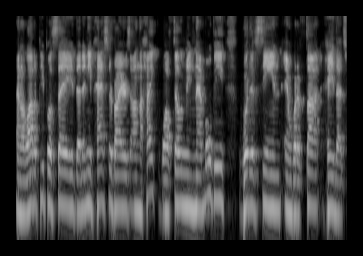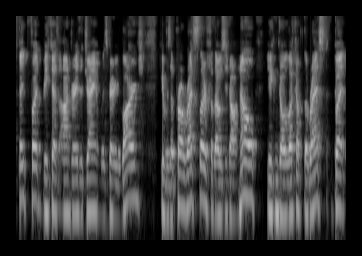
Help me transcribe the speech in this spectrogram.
and a lot of people say that any passerbyers on the hike while filming that movie would have seen and would have thought, hey, that's Bigfoot because Andre the Giant was very large. He was a pro wrestler. For those who don't know, you can go look up the rest. But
